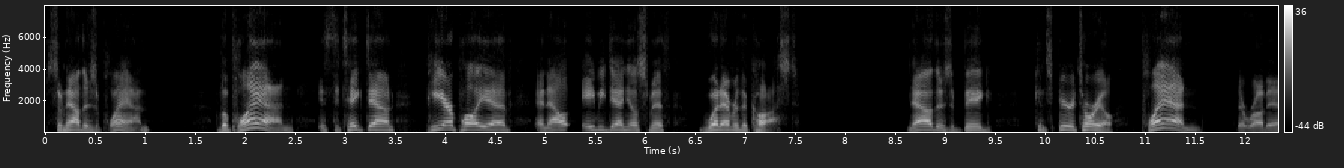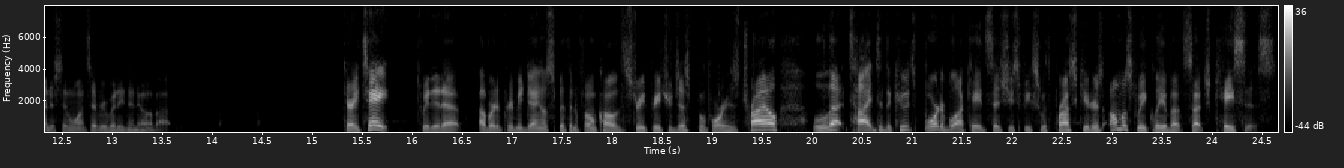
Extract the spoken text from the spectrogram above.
So now there's a plan. The plan is to take down Pierre Poilievre and Al- AB Danielle Smith, whatever the cost. Now there's a big conspiratorial plan that Rob Anderson wants everybody to know about. Carrie Tait tweeted at Alberta Premier Danielle Smith in a phone call with the street preacher just before his trial, let, tied to the Coutts border blockade, says she speaks with prosecutors almost weekly about such cases.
